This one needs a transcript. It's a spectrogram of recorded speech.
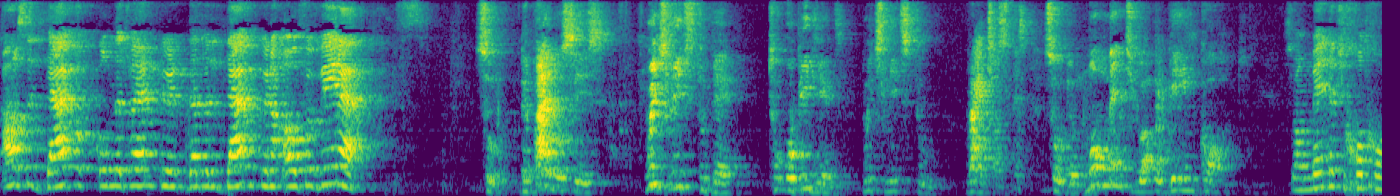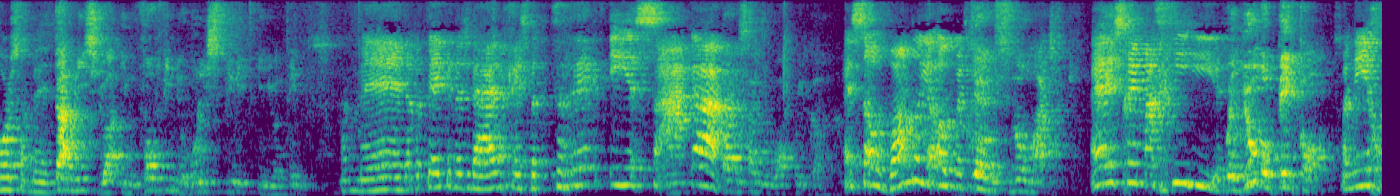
als de duivel komt, dat we, hem dat we de duivel kunnen overwinnen. So the Bible says, which leads to the to obedience, which leads to righteousness. So the moment you are obeying God, Dus op het moment dat je God gehoorzaam bent. that means you are involving the Holy Spirit in your things. Amen. Dat betekent dat je de Heilige Geest betrekt in je zaken. That is how you walk with God. En zo wandel je ook met There God. is no magic. Er is geen magie hier. When you obey God, Wanneer je God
